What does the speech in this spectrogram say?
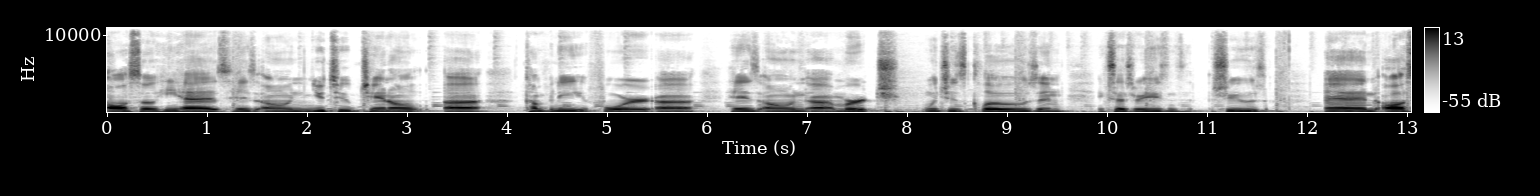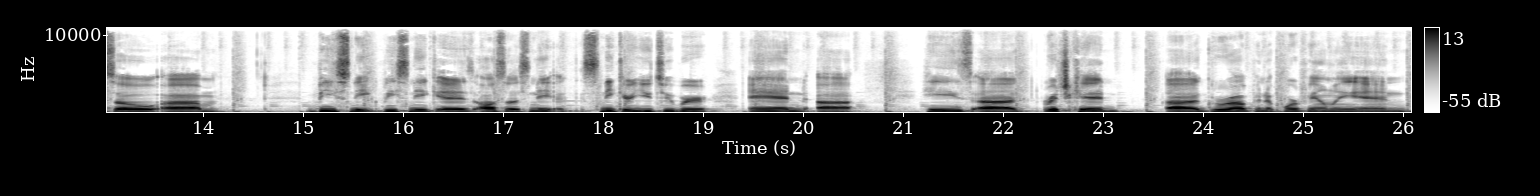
Also, he has his own YouTube channel uh, company for uh, his own uh, merch, which is clothes and accessories and shoes. And also, um, B Sneak. B Sneak is also a sne- sneaker YouTuber, and uh, he's a rich kid uh, grew up in a poor family and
